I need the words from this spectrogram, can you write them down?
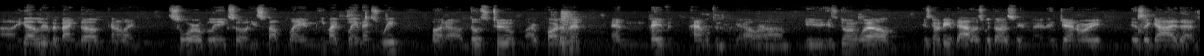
Uh, he got a little bit banged up, kind of like sore oblique, so he stopped playing. He might play next week, but uh, those two are part of it. And David Hamilton, you know, um, he, he's doing well. He's going to be in Dallas with us in, in January. Is a guy that,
